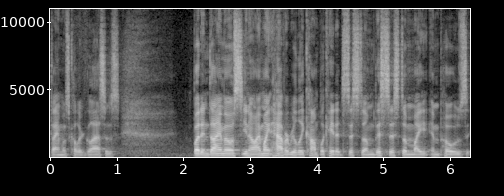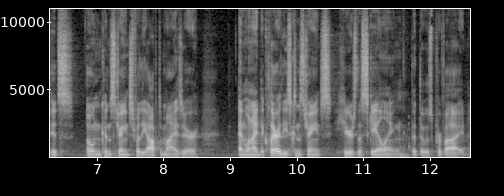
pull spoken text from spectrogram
Dymos colored glasses. But in Dymos, you know, I might have a really complicated system. This system might impose its own constraints for the optimizer, and when I declare these constraints, here's the scaling that those provide.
